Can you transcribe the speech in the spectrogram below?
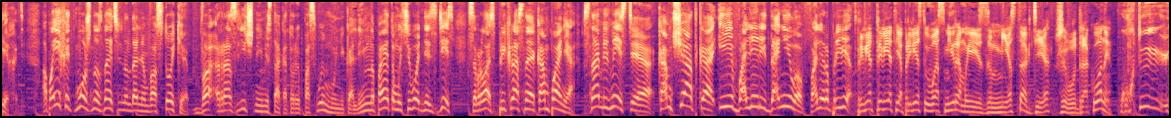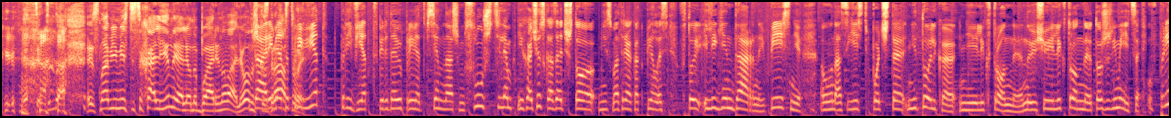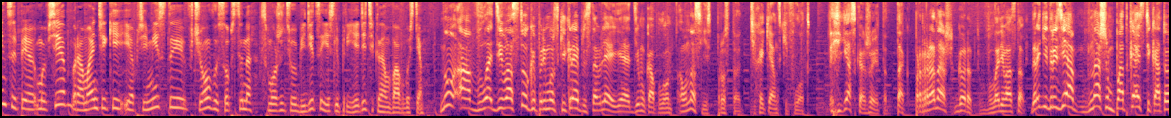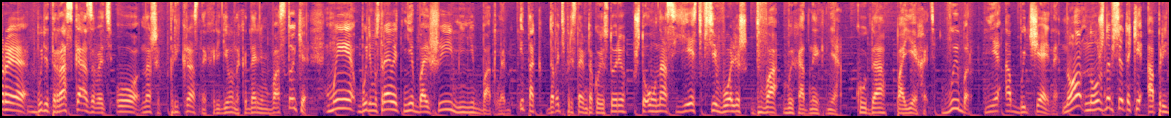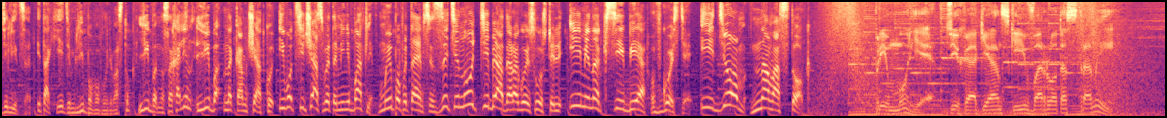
А поехать можно, знаете ли, на Дальнем Востоке в различные места, которые по-своему уникальны. Именно поэтому сегодня здесь собралась прекрасная компания. С нами вместе Камчатка и Валерий Данилов. Валера, привет! Привет-привет, я приветствую вас миром из места, где живут драконы. Ух ты! Вот это да! С нами вместе Сахалин и Алена Баринова. Аленушка, да, ребята, здравствуй! привет. Привет, передаю привет всем нашим слушателям. И хочу сказать, что, несмотря как пелось в той легендарной песне, у нас есть почта не только не электронная, но еще и электронная тоже имеется. В принципе, мы все романтики и оптимисты, в чем вы, собственно, сможете убедиться, если приедете к нам в августе. Ну, а Владивосток и Приморский край представляю я, Дима Каплон. А у нас есть просто Тихоокеанский флот. Я скажу это так, про наш город Владивосток. Дорогие друзья, в нашем подкасте, который будет рассказывать о наших прекрасных регионах и Дальнем Востоке, мы будем устраивать небольшие мини-батлы. Итак, давайте представим такую историю, что у нас есть всего лишь два выходных дня куда поехать. Выбор необычайный, но нужно все-таки определиться. Итак, едем либо во Владивосток, либо на Сахалин, либо на Камчатку. И вот сейчас в этом мини-батле мы попытаемся затянуть тебя, дорогой слушатель, именно к себе в гости. Идем на восток. Приморье. Тихоокеанские ворота страны.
